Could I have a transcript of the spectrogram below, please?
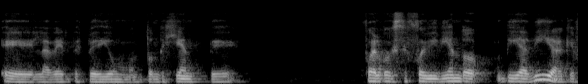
el haber despedido un montón de gente, fue algo que se fue viviendo día a día, que,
